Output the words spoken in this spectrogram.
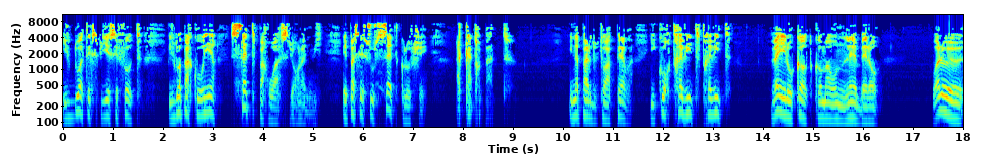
Il doit expier ses fautes, il doit parcourir sept paroisses durant la nuit et passer sous sept clochers à quatre pattes. Il n'a pas de temps à perdre, il court très vite, très vite. Veille le côte comme un libero. Voilà,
